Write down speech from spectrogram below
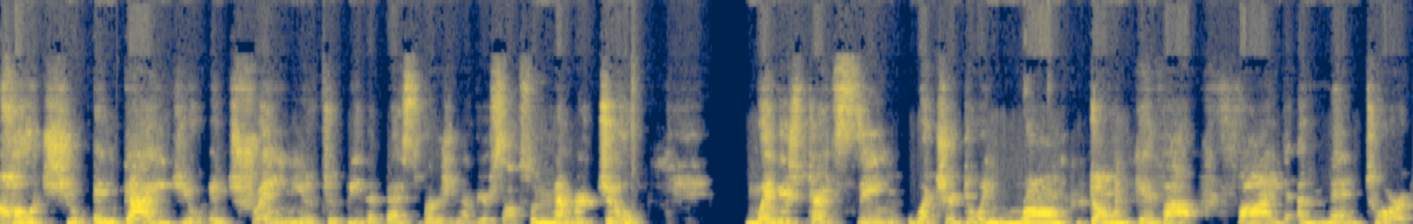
coach you and guide you and train you to be the best version of yourself. So, number two, when you start seeing what you're doing wrong, don't give up. Find a mentor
